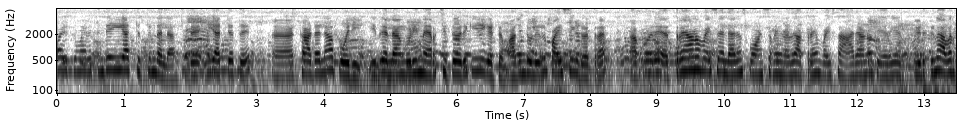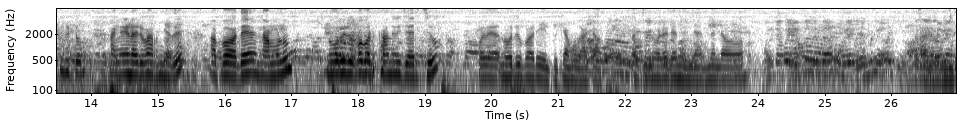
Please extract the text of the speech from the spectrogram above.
വഴുക്കുമരത്തിന്റെ ഈ അറ്റത്തുണ്ടല്ലോ. ഈ അറ്റത്ത് കടല പൊരി. ഇതെല്ലാം കൂടി നിറച്ചിട്ട് ഒരു കിഴി കെട്ടും. അതിന്റെ ഉള്ളിൽ പൈസ ഇടും എത്ര അപ്പോൾ ഒരു എത്രയാണോ പൈസ എല്ലാവരും സ്പോൺസർ ചെയ്യുന്നത് അത്രയും പൈസ ആരാണോ കയറി എടുക്കുന്നത് അവർക്ക് കിട്ടും. അങ്ങനെയാണ് അവർ പറഞ്ഞത്. അപ്പോൾ അതെ നമ്മളും നൂറ് രൂപ കൊടുക്കാമെന്ന് വിചാരിച്ചു. അപ്പോൾ അതെ നൂറ് രൂപ വരെ ഏൽപ്പിക്കാൻ പോകാം കേട്ടോ. അച്ഛനും ഇവിടെ നിന്നായിരുന്നല്ലോ. അവിടെ ഉണ്ട്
